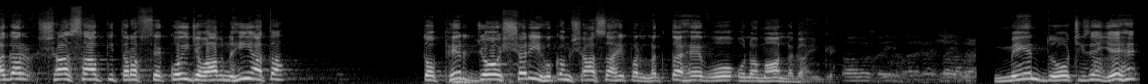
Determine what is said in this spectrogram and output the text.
अगर शाह साहब की तरफ़ से कोई जवाब नहीं आता तो फिर जो शरी हुक्म शाह साहिब पर लगता है, वो उलमा लगाएँगे। मेन दो चीज़ें ये हैं,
